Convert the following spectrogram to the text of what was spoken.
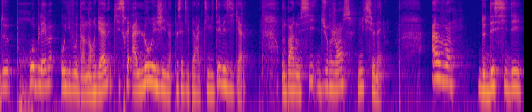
de problème au niveau d'un organe qui serait à l'origine de cette hyperactivité vésicale. On parle aussi d'urgence mictionnelle. Avant de décider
